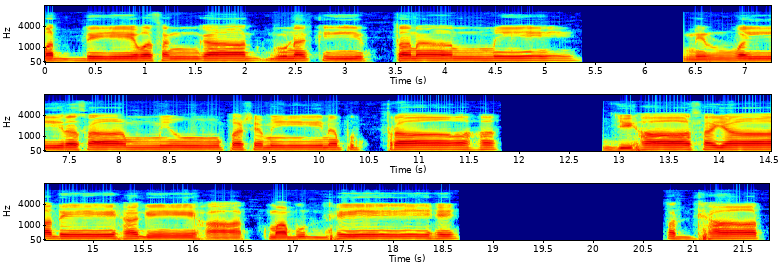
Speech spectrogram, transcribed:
मद्देवसङ्गाद्गुणकीर् तनान्मे निर्वैरसाम्योपशमेन पुत्राः जिहासया देहगेहात्मबुद्धेः अध्यात्मयोगेन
